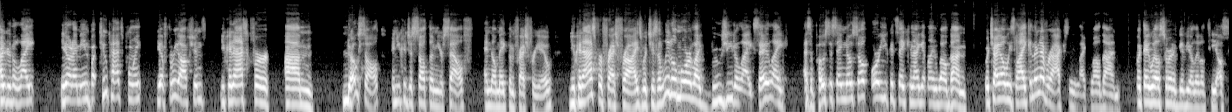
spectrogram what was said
under the light you know what i mean but to pat's point you have three options you can ask for um no salt and you could just salt them yourself and they'll make them fresh for you you can ask for fresh fries which is a little more like bougie to like say like as opposed to saying no salt or you could say can i get mine well done which i always like and they're never actually like well done but they will sort of give you a little tlc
